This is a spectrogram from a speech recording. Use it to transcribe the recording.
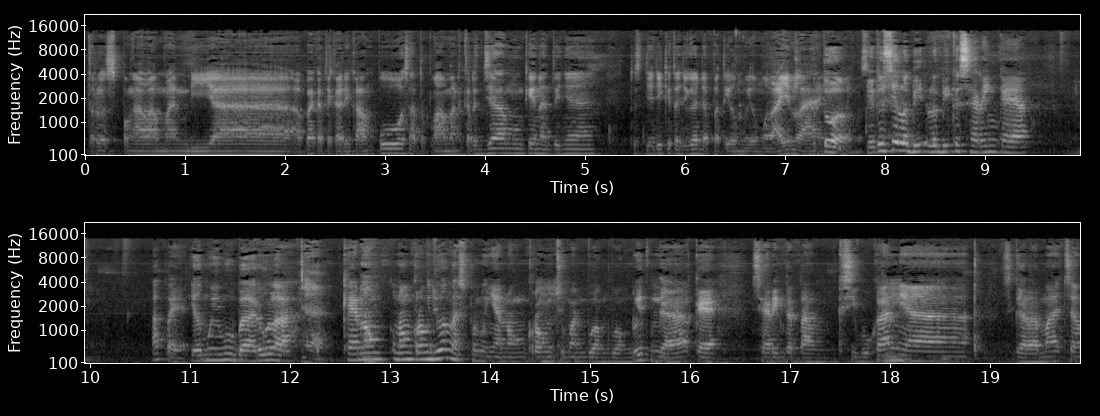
terus pengalaman dia apa ketika di kampus atau pengalaman kerja mungkin nantinya terus jadi kita juga dapat ilmu-ilmu lain lah betul gitu. itu sih lebih lebih ke sharing kayak apa ya ilmu-ilmu baru lah Ya. kayak nong nongkrong juga nggak sepenuhnya nongkrong cuman buang-buang duit nggak kayak sharing tentang kesibukannya segala macam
